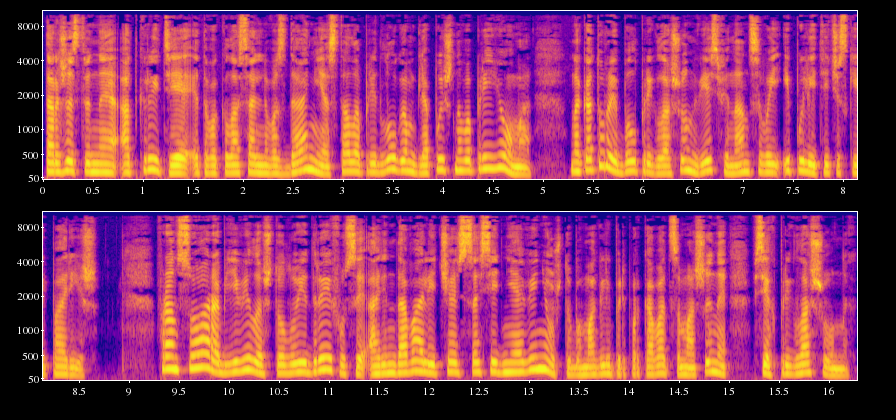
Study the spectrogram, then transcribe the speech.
Торжественное открытие этого колоссального здания стало предлогом для пышного приема, на который был приглашен весь финансовый и политический Париж. Франсуар объявила, что Луи Дрейфусы арендовали часть соседней авеню, чтобы могли припарковаться машины всех приглашенных.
